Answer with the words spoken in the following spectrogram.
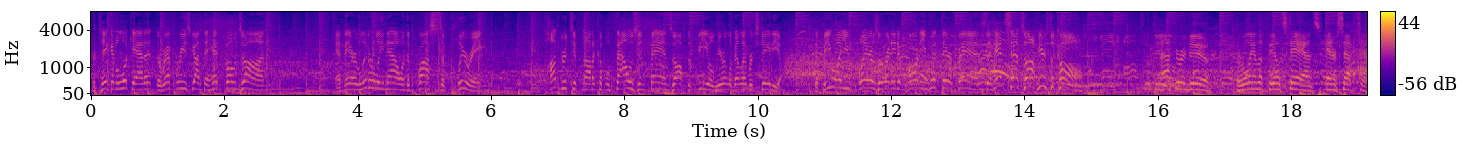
They're taking a look at it. The referee's got the headphones on, and they are literally now in the process of clearing hundreds, if not a couple thousand fans off the field here at LaVell Edwards Stadium. The BYU players are ready to party with their fans. The headset's off. Here's the call. After review, the ruling on the field stands. Interception.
